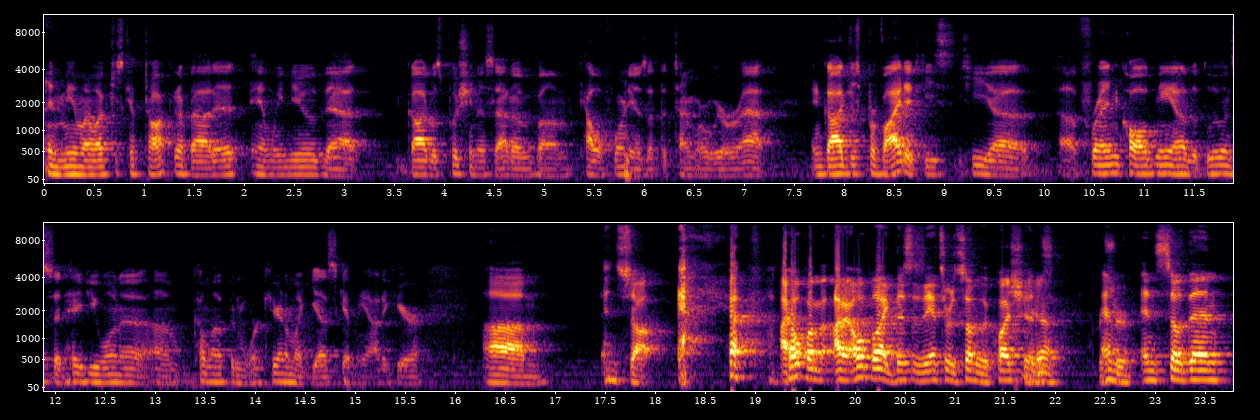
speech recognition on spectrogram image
and me and my wife just kept talking about it, and we knew that God was pushing us out of um, California is at the time where we were at, and God just provided. He's he uh, a friend called me out of the blue and said, "Hey, do you want to um, come up and work here?" And I'm like, "Yes, get me out of here." Um, and so I hope I'm I hope like this has answered some of the questions. Yeah, for and, sure. And so then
